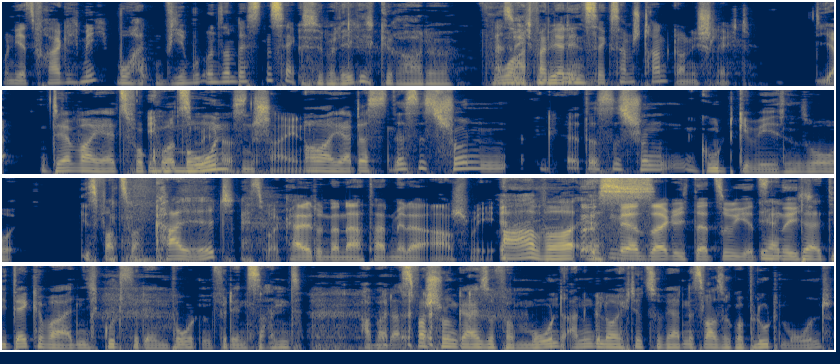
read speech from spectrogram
Und jetzt frage ich mich, wo hatten wir wohl unseren besten Sex? Das überlege ich gerade. Wo also ich fand ja den Sex am Strand gar nicht schlecht. Ja, der war ja jetzt vor Im kurzem. erst. Mondenschein. Oh ja, das, das ist schon, das ist schon gut gewesen. So, es war zwar kalt, Es war kalt und danach tat mir der Arsch weh. aber es, Mehr sage ich dazu jetzt ja, nicht. der, die Decke war halt nicht gut für den Boden, für den Sand. Aber das war schon geil, so vom Mond angeleuchtet zu werden. Es war sogar Blutmond.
